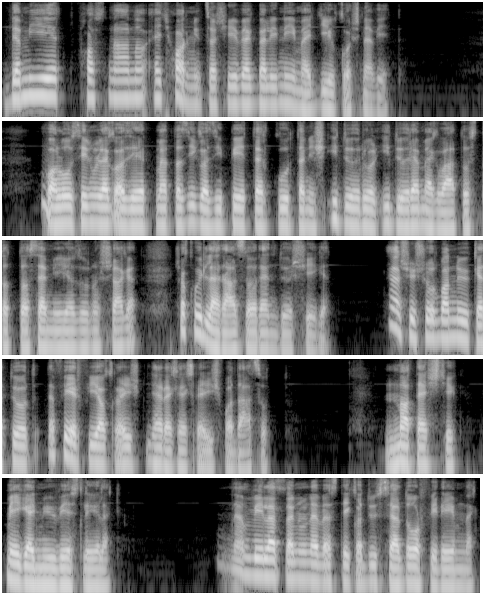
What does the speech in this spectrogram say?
De miért használna egy harmincas évekbeli német gyilkos nevét? Valószínűleg azért, mert az igazi Péter Kurten is időről időre megváltoztatta a személyazonosságát, csak hogy lerázza a rendőrséget. Elsősorban nőket ölt, de férfiakra is, gyerekekre is vadászott. Na tessék, még egy művész lélek. Nem véletlenül nevezték a Düsseldorfi rémnek.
